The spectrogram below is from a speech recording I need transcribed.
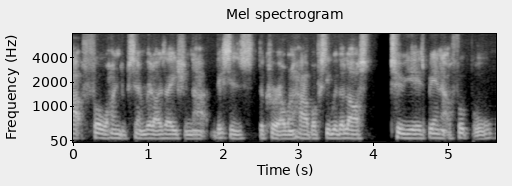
at full 100% realization that this is the career I want to have. Obviously, with the last two years being out of football,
